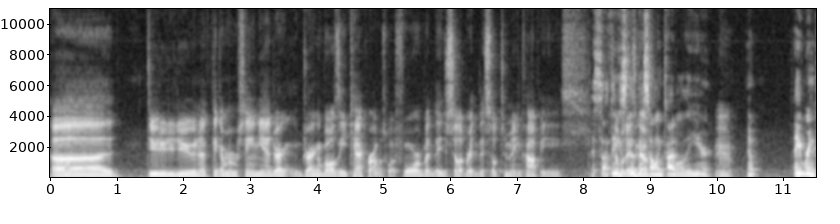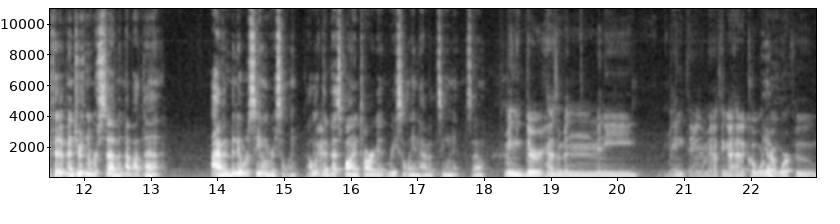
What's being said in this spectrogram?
Uh, do do do do, and I think I remember saying, yeah, Dragon Dragon Ball Z Kakarot was what four, but they just celebrated they sold two million copies. It's, I think it's the best selling title of the year. Yeah, Yep. Hey, Ring Fit Adventure is number seven. How about that? I haven't been able to see them recently. I looked Yeah. at Best Buy and Target recently and haven't seen it. So I mean, there hasn't been many anything. I mean, I think I had a coworker Yep. at work who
